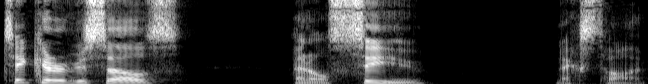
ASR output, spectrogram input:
Take care of yourselves, and I'll see you next time.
